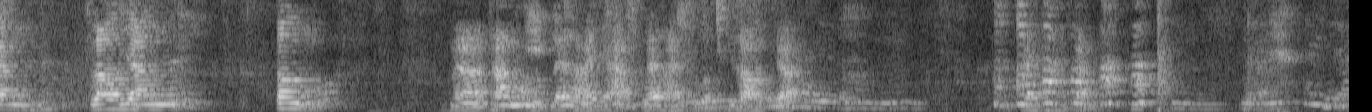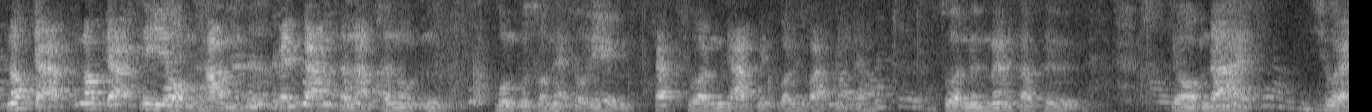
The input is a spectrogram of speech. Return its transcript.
ยังเรายังต้องนะทำอีกหลายๆอย่างหลายๆส่วนที่เราจะได้ทำกัน นอกจากนอกจากที่โยมทำเป็นการสนับสนุนบุญกุศลให้ตัวเอง ชักชวนญาติมิตรบริวารมาแล้ว ส่วนหนึ่งนั้นก็คือโยมได้ช่วย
